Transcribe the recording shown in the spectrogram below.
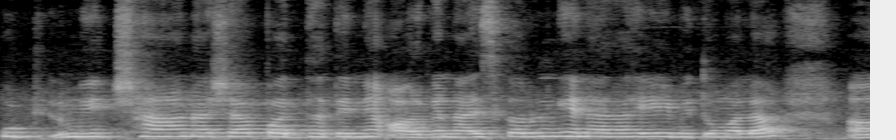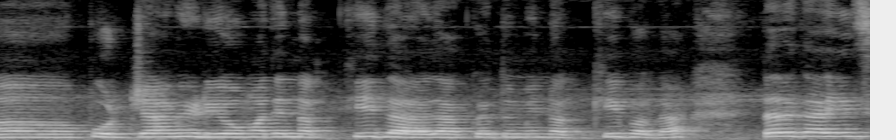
कुठ मी छान अशा पद्धतीने ऑर्गनाईज करून घेणार आहे. मी तुम्हाला पुढच्या व्हिडिओमध्ये नक्की दा दाखव तुम्ही नक्की बघा. तर गाईज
